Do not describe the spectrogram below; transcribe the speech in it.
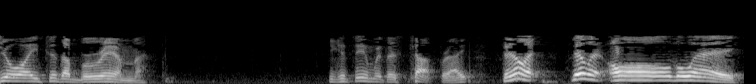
joy to the brim. You can see him with his cup, right? Fill it. Fill it all the way.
